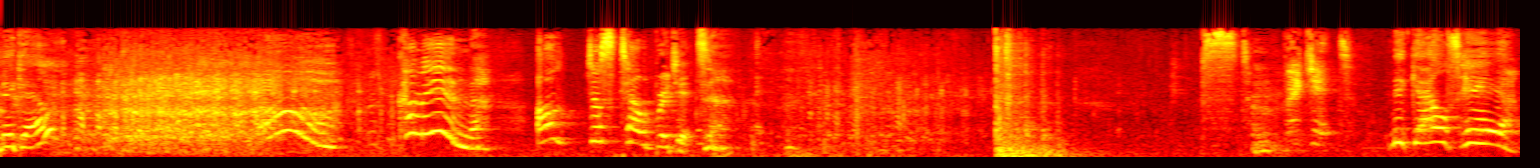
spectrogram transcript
Miguel? Oh, come in. I'll just tell Bridget. Psst, Bridget. Miguel's here.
